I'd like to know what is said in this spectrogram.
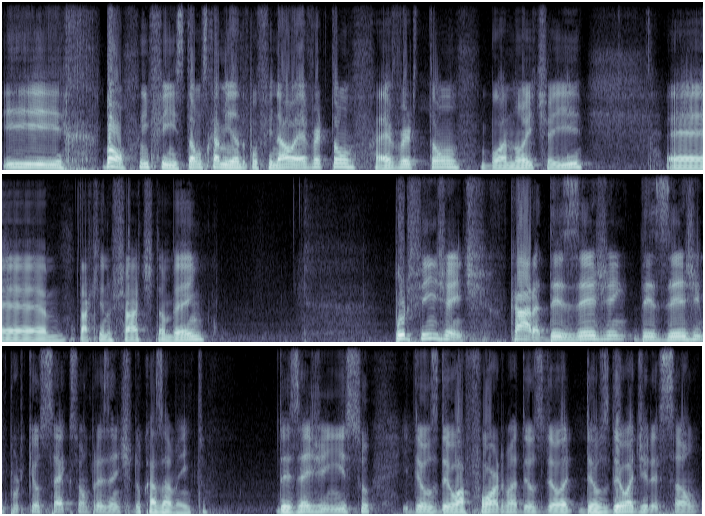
E, bom, enfim, estamos caminhando para o final. Everton, Everton, boa noite aí. É, tá aqui no chat também. Por fim, gente, cara, desejem, desejem, porque o sexo é um presente do casamento. Desejem isso e Deus deu a forma, Deus deu a, Deus deu a direção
